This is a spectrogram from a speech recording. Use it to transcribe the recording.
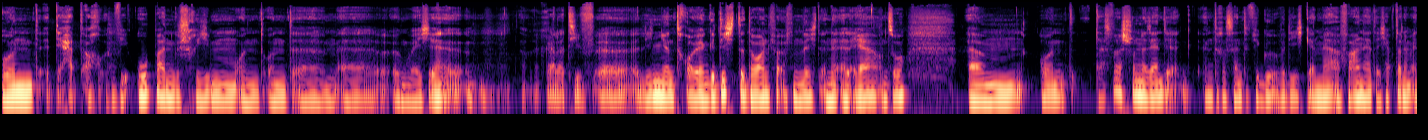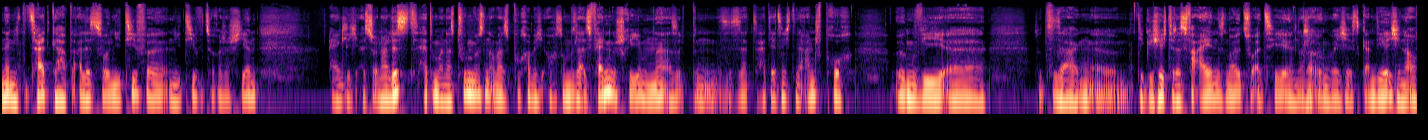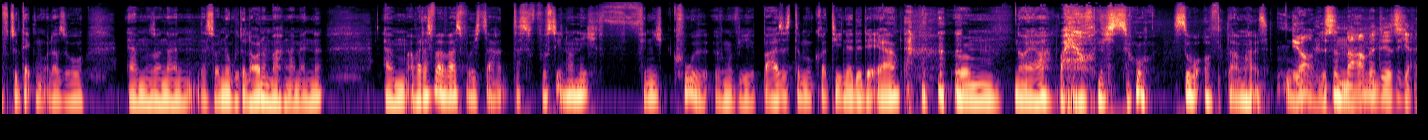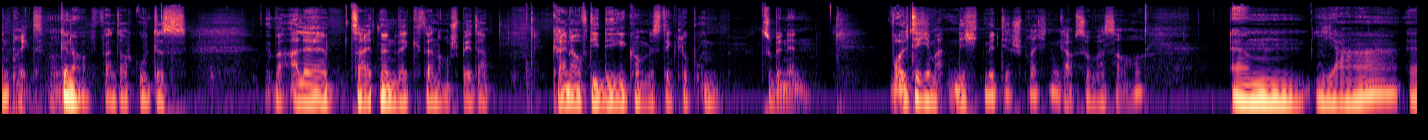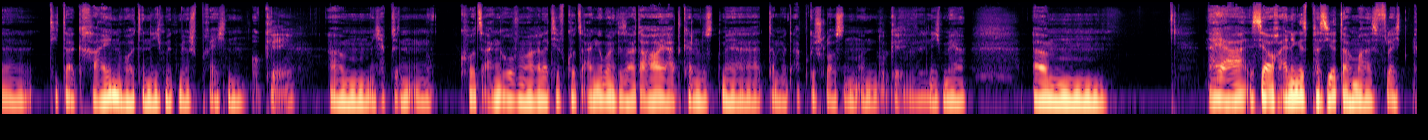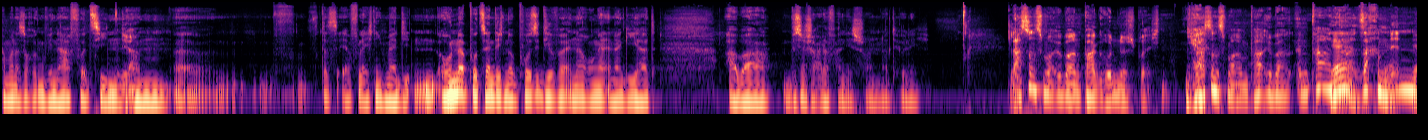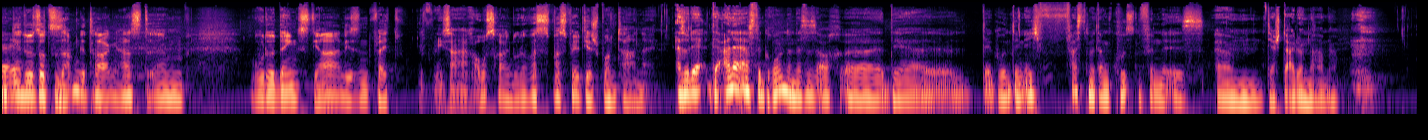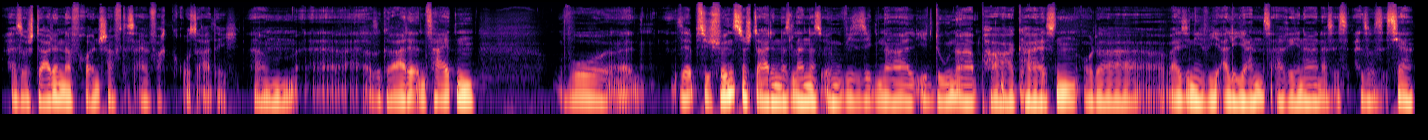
Und der hat auch irgendwie Opern geschrieben und, und ähm, äh, irgendwelche äh, relativ äh, linientreuen Gedichte dauernd veröffentlicht in der LR und so. Ähm, und das war schon eine sehr interessante Figur, über die ich gerne mehr erfahren hätte. Ich habe dann am Ende nicht die Zeit gehabt, alles so in die Tiefe, in die Tiefe zu recherchieren eigentlich als Journalist hätte man das tun müssen, aber das Buch habe ich auch so ein bisschen als Fan geschrieben. Ne? Also ich bin, das hat jetzt nicht den Anspruch, irgendwie äh, sozusagen äh, die Geschichte des Vereins neu zu erzählen oder irgendwelche Skandierchen aufzudecken oder so, ähm, sondern das soll nur gute Laune machen am Ende. Ähm, aber das war was, wo ich sage, das wusste ich noch nicht, finde ich cool irgendwie. Basisdemokratie in der DDR, ähm, naja, war ja auch nicht so, so oft damals. Ja, und ist ein Name, der sich einprägt. Und genau. Ich fand auch gut, dass über alle Zeiten hinweg, dann auch später, keiner auf die Idee gekommen ist, den Club umzubenennen. Wollte jemand nicht mit dir sprechen? Gab es sowas auch? Ähm, ja, äh, Dieter Krein wollte nicht mit mir sprechen. Okay. Ähm, ich habe den kurz angerufen, war relativ kurz angebunden und gesagt, ah, er hat keine Lust mehr, er hat damit abgeschlossen und Okay. will nicht mehr. Ähm, naja, ist ja auch einiges passiert damals. Vielleicht kann man das auch irgendwie nachvollziehen, Ja. ähm, äh, dass er vielleicht nicht mehr hundertprozentig nur positive Erinnerungen an Energie hat. Aber ein bisschen schade fand ich es schon, natürlich. Lass uns mal über ein paar Gründe sprechen. Ja. Lass uns mal ein paar über ein paar Ja. Sachen nennen, ja, die du so zusammengetragen hast, ähm, wo du denkst, ja, die sind vielleicht, ich sagen herausragend oder was, was fällt dir spontan ein? Also der, der allererste Grund, und das ist auch äh, der, der Grund, den ich fast mit am coolsten finde, ist ähm, der Stadionname. Also Stadion der Freundschaft ist einfach großartig. Ähm, äh, also gerade in Zeiten, wo äh, selbst die schönsten Stadien des Landes irgendwie Signal Iduna Park heißen oder äh, weiß ich nicht wie Allianz Arena, das ist also es ist ja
